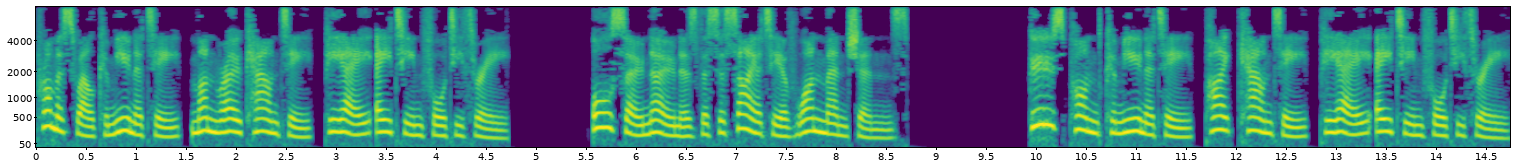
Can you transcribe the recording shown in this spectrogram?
Promisewell Community, Monroe County, PA 1843. Also known as the Society of One Mentions. Goose Pond Community, Pike County, PA 1843.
